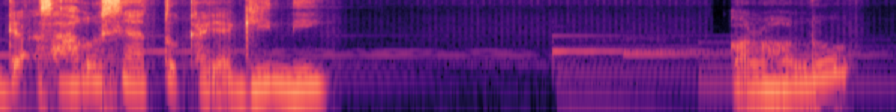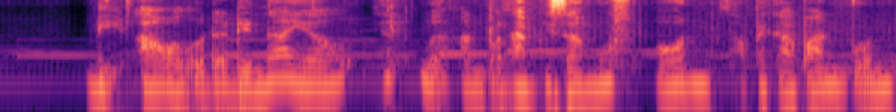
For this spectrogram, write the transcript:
Gak seharusnya tuh kayak gini. Kalau lu di awal udah denial, ya lu gak akan pernah bisa move on sampai kapan pun.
